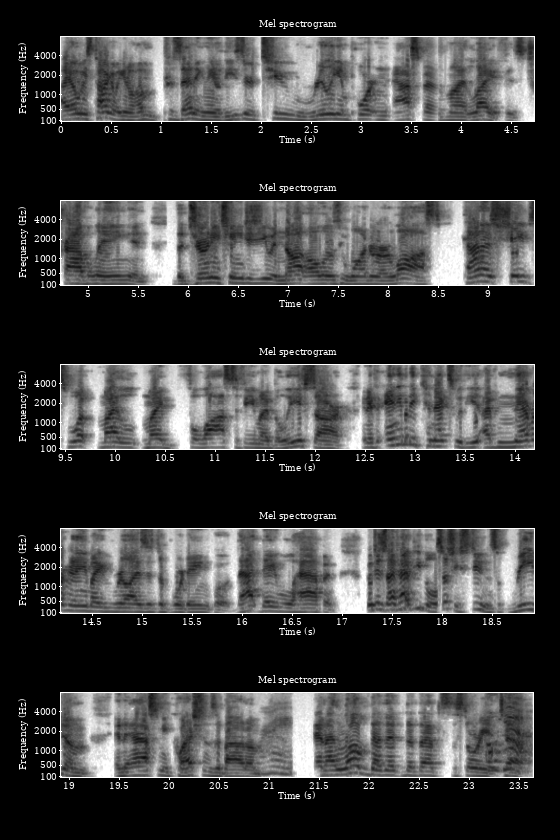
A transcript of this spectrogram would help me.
I always talk about, you know, I'm presenting, you know, these are two really important aspects of my life is traveling and the journey changes you and not all those who wander are lost kind of shapes what my my philosophy, my beliefs are. And if anybody connects with you, I've never had anybody realize it's a Bourdain quote. That day will happen. But just I've had people, especially students, read them and ask me questions about them. Right. And I love that, that, that that's the story oh, it tells. Yeah.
